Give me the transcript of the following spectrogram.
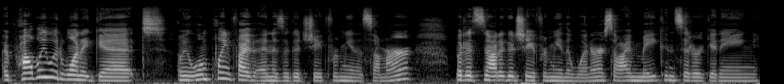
I probably would want to get, I mean, 1.5N is a good shade for me in the summer, but it's not a good shade for me in the winter. So I may consider getting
